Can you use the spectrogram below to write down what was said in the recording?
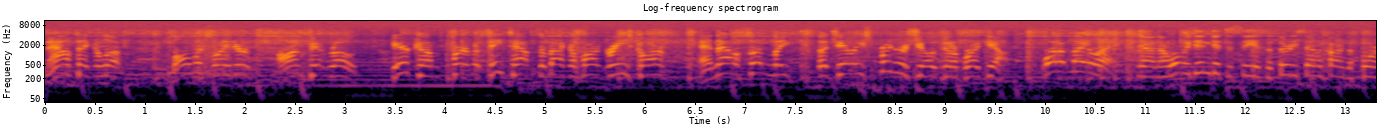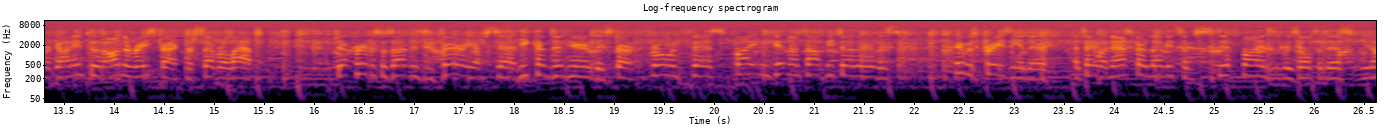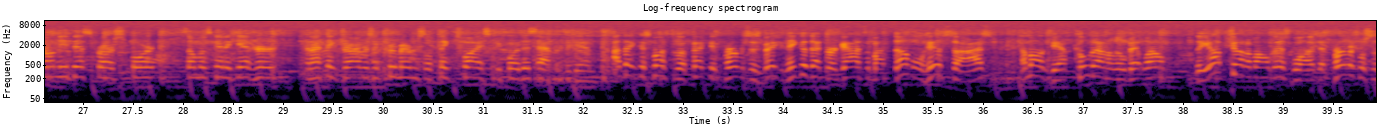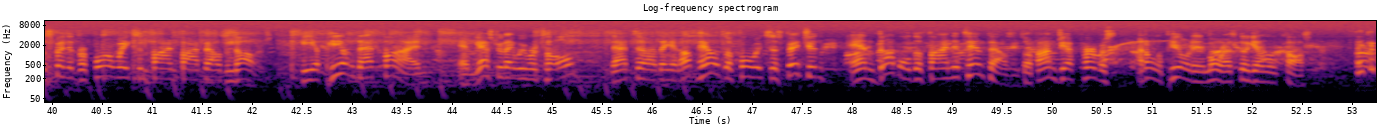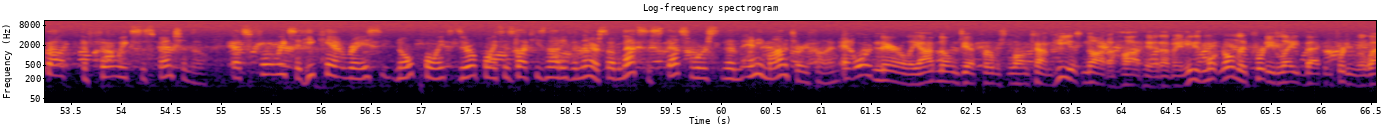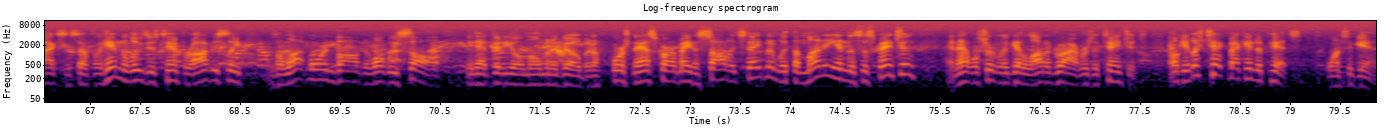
Now take a look. Moments later on pit road. Here comes Purvis. He taps the back of Mark Green's car, and now suddenly the Jerry Springer show is going to break out. What a melee. Yeah, now what we didn't get to see is the 37 car in the Ford got into it on the racetrack for several laps. Jeff Purvis was obviously very upset. He comes in here, they start throwing fists, fighting, getting on top of each other. It was it was crazy in there. I tell you what, NASCAR levied some stiff fines as a result of this. We don't need this for our sport. Someone's going to get hurt, and I think drivers and crew members will think twice before this happens again. I think this must have affected Purvis's vision. He goes after a guy that's about double his size. Come on, Jeff, cool down a little bit. Well, the upshot of all this was that Purvis was suspended for four weeks and fined $5,000. He appealed that fine, and yesterday we were told that uh, they had upheld the four-week suspension and doubled the fine to 10000 So if I'm Jeff Purvis, I don't appeal it anymore. That's going to get a little costly. Think about the four-week suspension, though. That's four weeks that he can't race, no points, zero points. It's like he's not even there. So I mean, that's that's worse than any monetary fine. And ordinarily, I've known Jeff Purvis a long time. He is not a hothead. I mean, he's more, normally pretty laid back and pretty relaxed and stuff. For him to lose his temper, obviously, was a lot more involved than what we saw in that video a moment ago. But of course, NASCAR made a solid statement with the money and the suspension and that will certainly get a lot of drivers' attention. Okay, let's check back into pits once again.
